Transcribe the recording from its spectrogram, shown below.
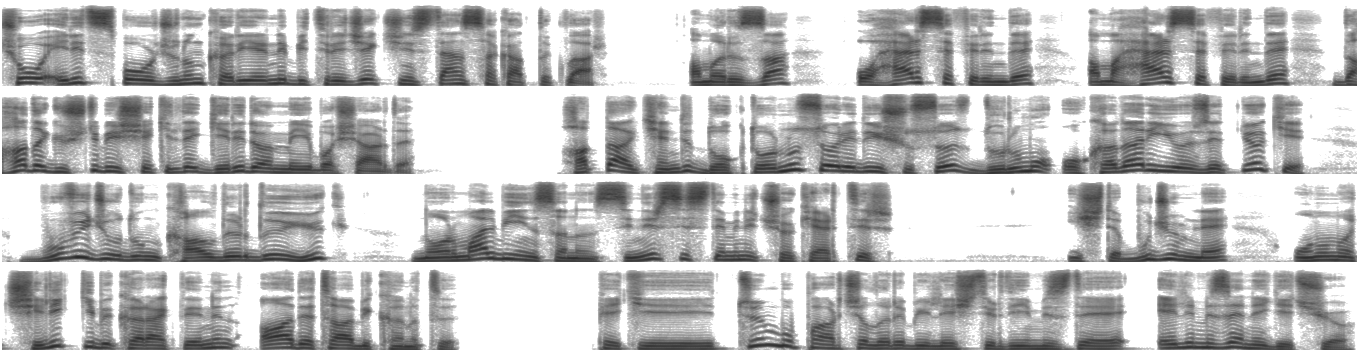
çoğu elit sporcunun kariyerini bitirecek cinsten sakatlıklar. Ama Rıza o her seferinde ama her seferinde daha da güçlü bir şekilde geri dönmeyi başardı. Hatta kendi doktorunun söylediği şu söz durumu o kadar iyi özetliyor ki, bu vücudun kaldırdığı yük normal bir insanın sinir sistemini çökertir. İşte bu cümle onun o çelik gibi karakterinin adeta bir kanıtı. Peki tüm bu parçaları birleştirdiğimizde elimize ne geçiyor?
